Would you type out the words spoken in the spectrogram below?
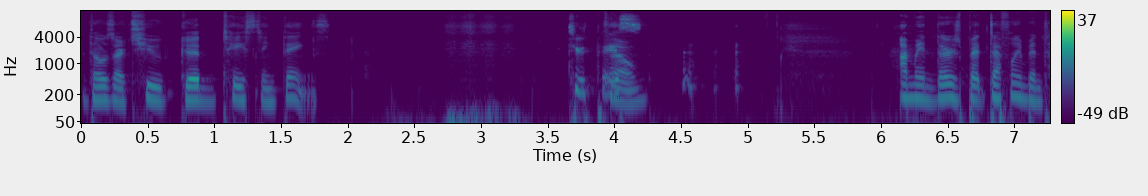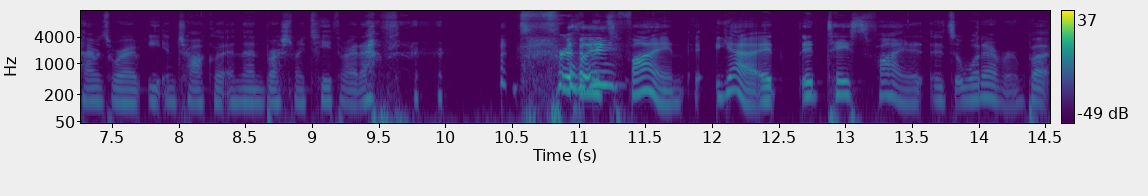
those are two good tasting things. Toothpaste. So, I mean, there's been, definitely been times where I've eaten chocolate and then brushed my teeth right after. And really? it's fine. Yeah, it it tastes fine. It, it's whatever. But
